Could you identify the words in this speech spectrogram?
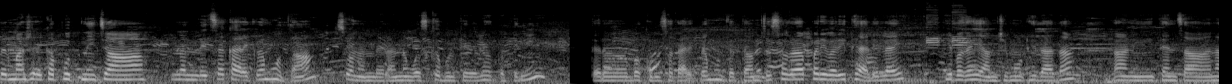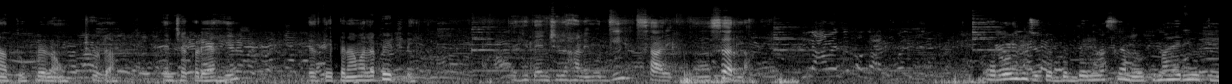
तर माझ्या एका पुतणीच्या नंदेचा कार्यक्रम होता. सोनंदेला नवस कबूल केलेलं होतं त्यांनी तर बकरूचा कार्यक्रम होता. तर आमचा सगळा परिवार इथे आलेला आहे. हे बघा हे आमचे मोठे दादा आणि त्यांचा नातू प्रणव छोटा त्यांच्याकडे आहे. तर ते पण आम्हाला भेटले. तर ही त्यांची लहान मुलगी सारी सरला. रोहिणीची तब्येत बरी नसल्यामुळे ती माहेरी होती.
